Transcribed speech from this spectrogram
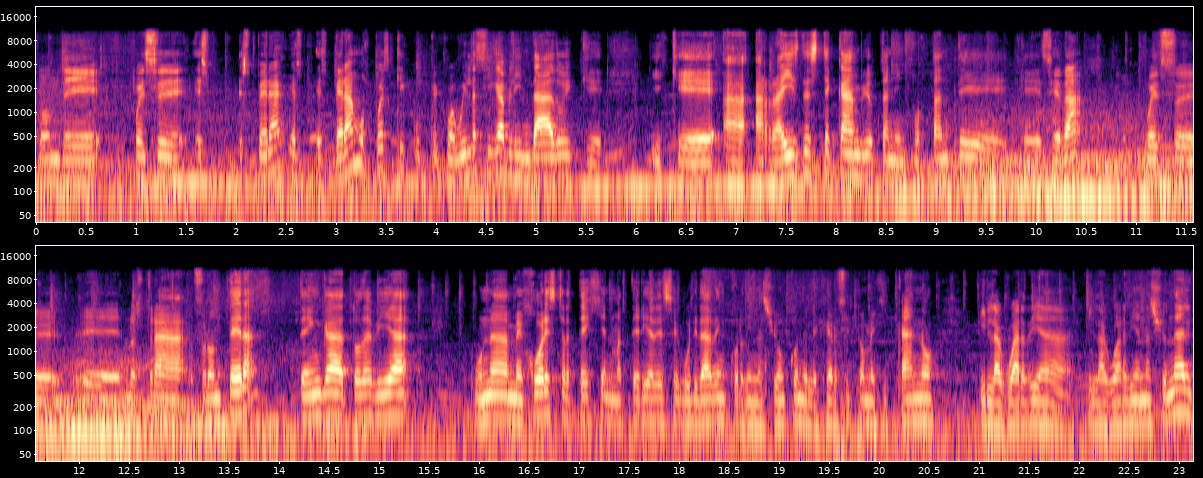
donde pues espera, esperamos pues que, Coahuila siga blindado y que, y que a, raíz de este cambio tan importante que se da, pues nuestra frontera tenga todavía una mejor estrategia en materia de seguridad en coordinación con el ejército mexicano y la Guardia, y la Guardia Nacional.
